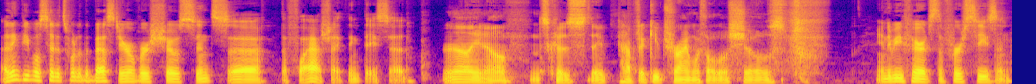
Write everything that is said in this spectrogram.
I think people said it's one of the best Arrowverse shows since uh, The Flash. I think they said. Well, you know, it's because they have to keep trying with all those shows. And to be fair, it's the first season.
